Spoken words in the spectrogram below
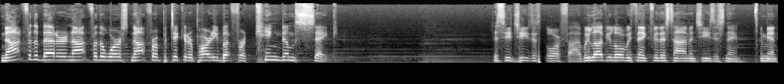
not for the better, not for the worse, not for a particular party, but for kingdom's sake. To see Jesus glorified. We love you, Lord. We thank you for this time in Jesus' name. Amen.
